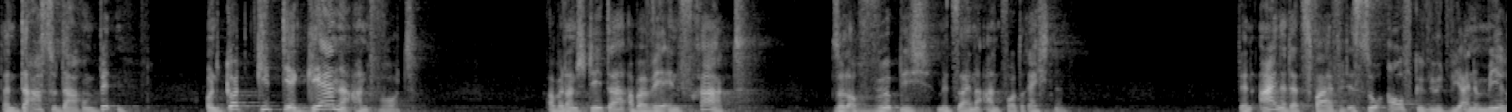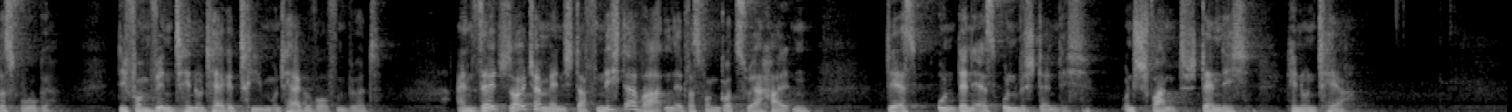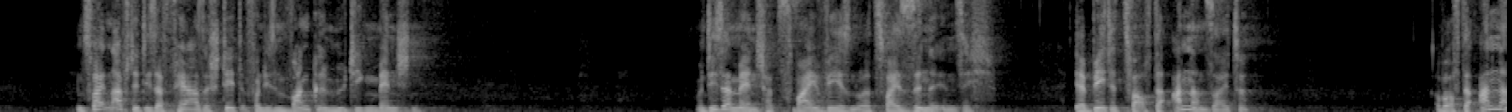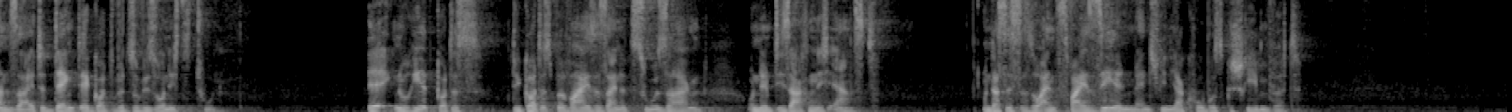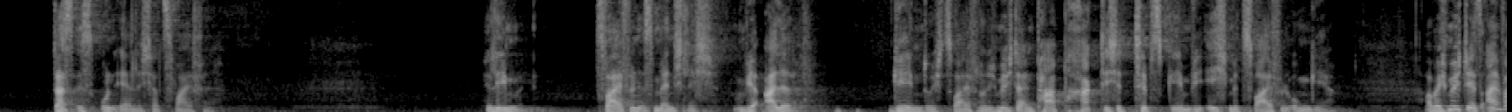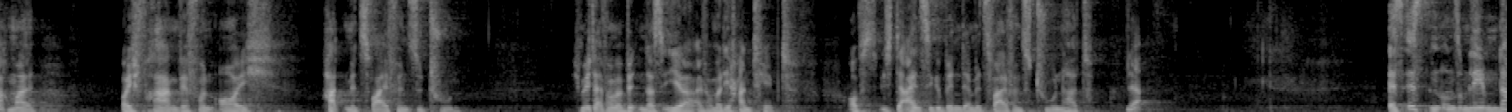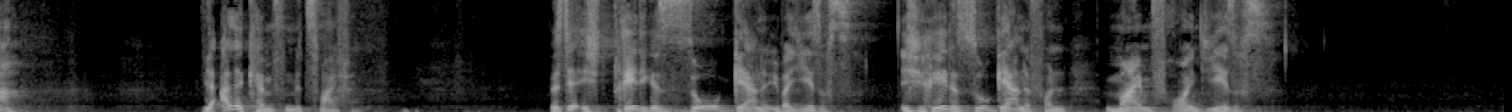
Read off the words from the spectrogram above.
dann darfst du darum bitten. Und Gott gibt dir gerne Antwort. Aber dann steht da, aber wer ihn fragt, soll auch wirklich mit seiner Antwort rechnen. Denn einer, der zweifelt, ist so aufgewühlt wie eine Meereswoge, die vom Wind hin und her getrieben und hergeworfen wird. Ein solcher Mensch darf nicht erwarten, etwas von Gott zu erhalten, denn er ist unbeständig und schwankt ständig hin und her. Im zweiten Abschnitt dieser Verse steht von diesem wankelmütigen Menschen. Und dieser Mensch hat zwei Wesen oder zwei Sinne in sich. Er betet zwar auf der anderen Seite, aber auf der anderen Seite denkt er, Gott wird sowieso nichts tun. Er ignoriert Gottes, die Gottesbeweise, seine Zusagen und nimmt die Sachen nicht ernst. Und das ist so ein Zwei-Seelen-Mensch, wie in Jakobus geschrieben wird. Das ist unehrlicher Zweifel. Ihr Lieben, Zweifeln ist menschlich und wir alle gehen durch Zweifel. Und ich möchte ein paar praktische Tipps geben, wie ich mit Zweifel umgehe. Aber ich möchte jetzt einfach mal euch fragen, wer von euch hat mit Zweifeln zu tun? Ich möchte einfach mal bitten, dass ihr einfach mal die Hand hebt. Ob ich der Einzige bin, der mit Zweifeln zu tun hat? Ja. Es ist in unserem Leben da. Wir alle kämpfen mit Zweifeln. Wisst ihr, ich predige so gerne über Jesus. Ich rede so gerne von meinem Freund Jesus.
